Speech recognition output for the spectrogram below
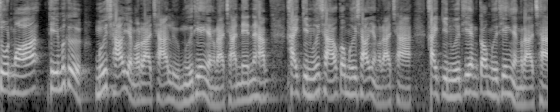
สูตรหมอทีมก็คือมื้อเช้าอย่างราชา หรือมื้อเที่ยงอย่างราชาเน้นนะครับ ใครกินมื้อเช้าก็มื้อเช้าอย่างราชา ใครกินมื้อเที่ยงก็มื้อเที่ยงอย่างราชา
